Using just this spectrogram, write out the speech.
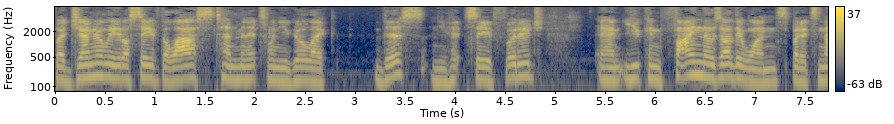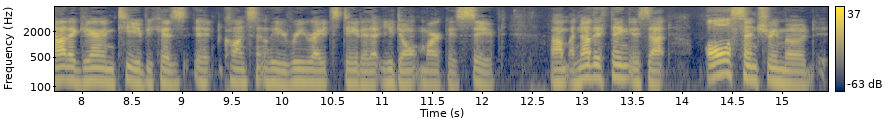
but generally it'll save the last 10 minutes when you go like this and you hit save footage. And you can find those other ones, but it's not a guarantee because it constantly rewrites data that you don't mark as saved. Um, another thing is that all Sentry mode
